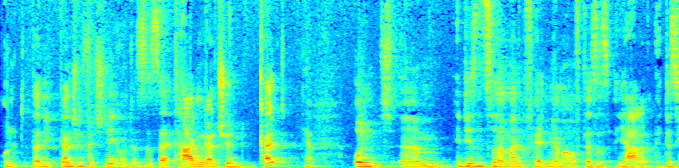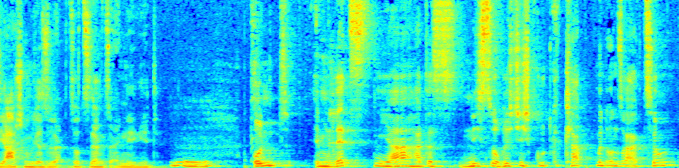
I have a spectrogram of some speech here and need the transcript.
Und da liegt ganz schön viel Schnee und es ist seit Tagen ganz schön kalt. Ja. Und ähm, in diesem Zusammenhang fällt mir mal auf, dass das Jahr, das Jahr schon wieder so, sozusagen zu Ende geht. Mhm. Und im letzten Jahr hat es nicht so richtig gut geklappt mit unserer Aktion.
